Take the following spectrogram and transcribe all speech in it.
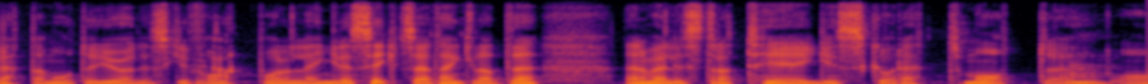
retta mot det jødiske folk på lengre sikt. Så jeg tenker at det, det, er en veldig strategisk og rett måte mm. å,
